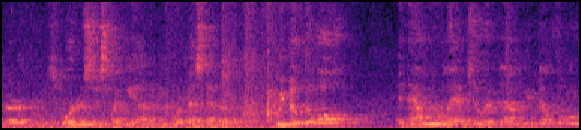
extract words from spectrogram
America's borders just like we had them before. Best ever. We built the wall, and now we will add to it. Now we built the wall.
